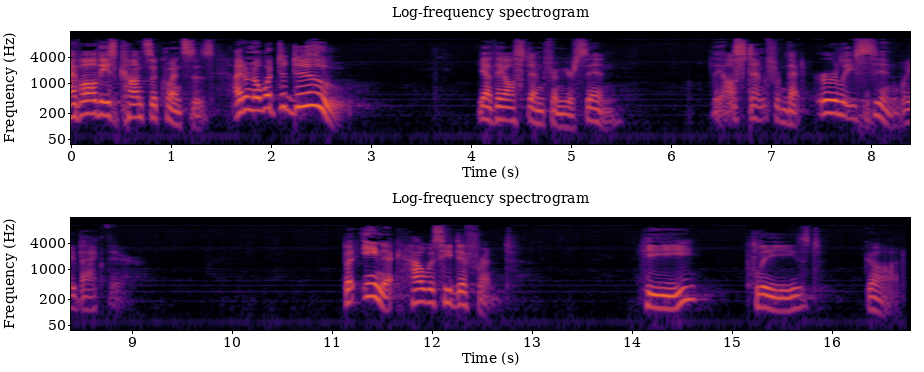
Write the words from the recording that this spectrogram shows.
I have all these consequences. I don't know what to do. Yeah, they all stemmed from your sin. They all stemmed from that early sin way back there. But Enoch, how was he different? He pleased God.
